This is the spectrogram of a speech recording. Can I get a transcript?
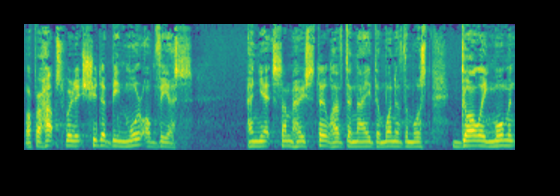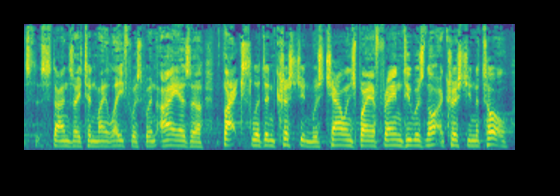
or perhaps where it should have been more obvious, and yet somehow still have denied them. One of the most galling moments that stands out in my life was when I, as a backslidden Christian, was challenged by a friend who was not a Christian at all.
